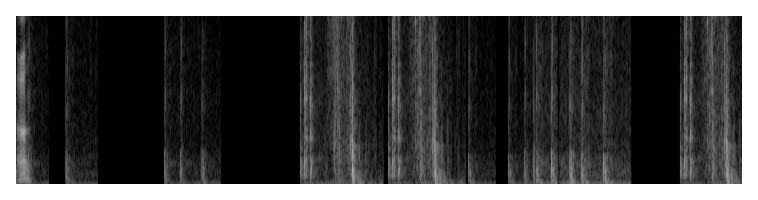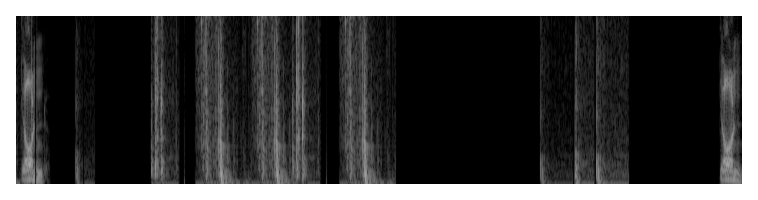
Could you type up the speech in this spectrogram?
Huh? Done. Done.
